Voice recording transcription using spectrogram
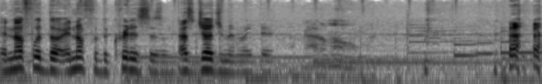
Enough with the enough with the criticism. That's judgment right there. I don't know.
